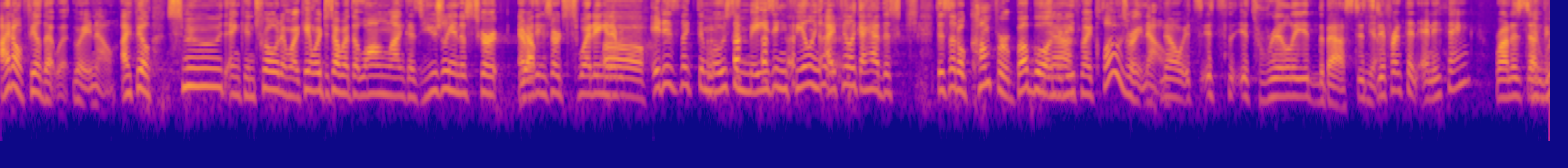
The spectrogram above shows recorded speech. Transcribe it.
I don't feel that way right now. I feel smooth and controlled, and I can't wait to talk about the long line because usually in the skirt everything starts sweating. And every- Oh. it is like the most amazing feeling. I feel like I have this this little comfort bubble Yeah. underneath my clothes right now. No, it's it's it's really the best. It's Yeah. different than anything Rhonda's done It before.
